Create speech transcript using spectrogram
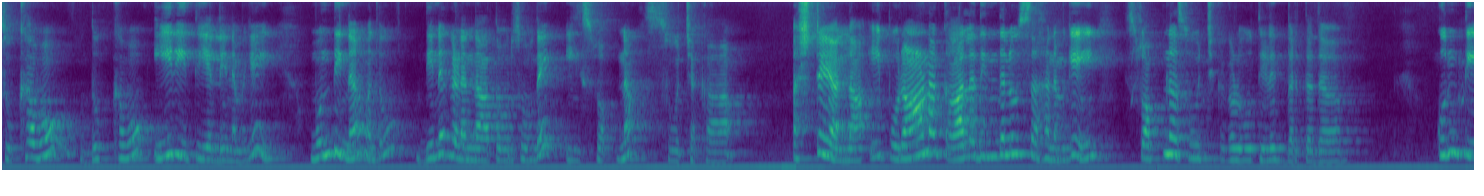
ಸುಖವೋ, ದುಃಖವೋ ಈ ರೀತಿಯಲ್ಲಿ ನಮಗೆ ಮುಂದಿನ ಒಂದು ದಿನಗಳನ್ನು ತೋರಿಸುವುದೇ ಈ ಸ್ವಪ್ನ ಸೂಚಕ. ಅಷ್ಟೇ ಅಲ್ಲ, ಈ ಪುರಾಣ ಕಾಲದಿಂದಲೂ ಸಹ ನಮಗೆ ಸ್ವಪ್ನ ಸೂಚಕಗಳು ತಿಳಿದು ಬರ್ತದೆ. ಕುಂತಿ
